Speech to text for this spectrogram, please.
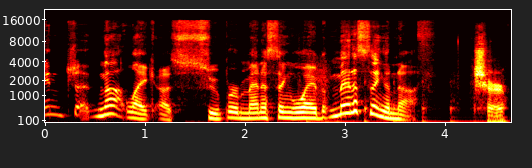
in j- not like a super menacing way, but menacing enough. Sure.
